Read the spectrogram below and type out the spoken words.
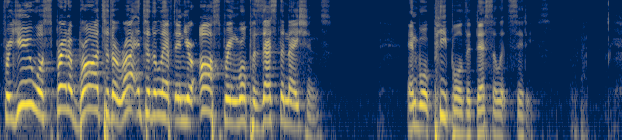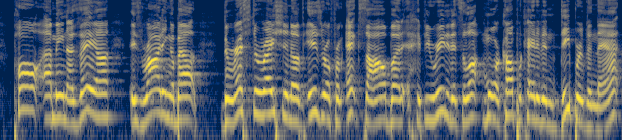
For you will spread abroad to the right and to the left, and your offspring will possess the nations and will people the desolate cities. Paul, I mean, Isaiah is writing about the restoration of Israel from exile, but if you read it, it's a lot more complicated and deeper than that.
